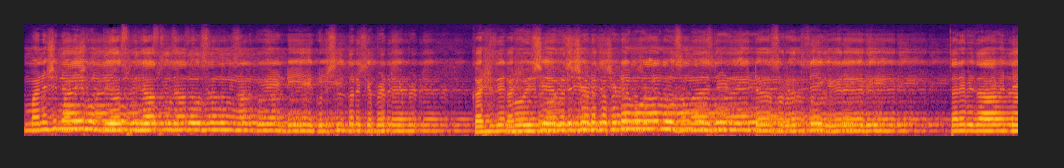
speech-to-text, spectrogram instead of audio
മനുഷ്യനായ നിങ്ങൾക്ക് വേണ്ടി കുരിശിൽ മൂന്നാം ദിവസം കയറി. തന്റെ പിതാവിന്റെ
